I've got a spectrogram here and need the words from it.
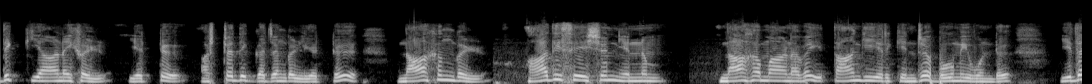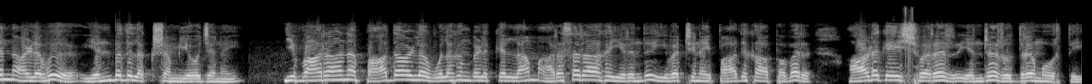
திக் யானைகள் எட்டு அஷ்டதிக் கஜங்கள் எட்டு நாகங்கள் ஆதிசேஷன் என்னும் நாகமானவை தாங்கியிருக்கின்ற பூமி உண்டு. இதன் அளவு எண்பது லட்சம் யோஜனை. இவ்வாறான பாதாள உலகங்களுக்கெல்லாம் அரசராக இருந்து இவற்றினை பாதுகாப்பவர் ஆடகேஸ்வரர் என்ற ருத்ரமூர்த்தி.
